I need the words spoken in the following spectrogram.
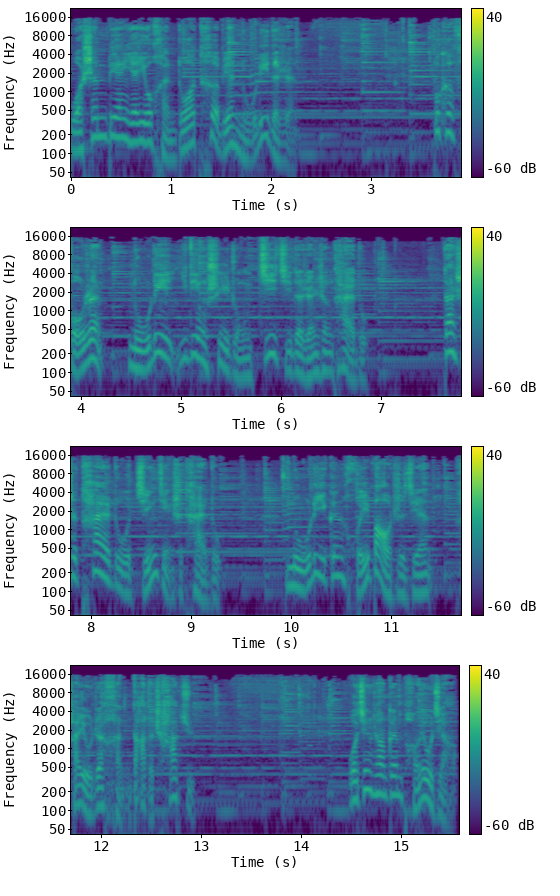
我身边也有很多特别努力的人。不可否认，努力一定是一种积极的人生态度，但是态度仅仅是态度，努力跟回报之间还有着很大的差距。我经常跟朋友讲，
